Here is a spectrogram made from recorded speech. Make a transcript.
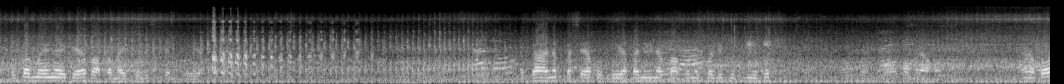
Huwag kang maingay kaya baka may pulis dyan kuya. Naghahanap kasi ako kuya kanina pa ako nagpalibot-libot. Ano po?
